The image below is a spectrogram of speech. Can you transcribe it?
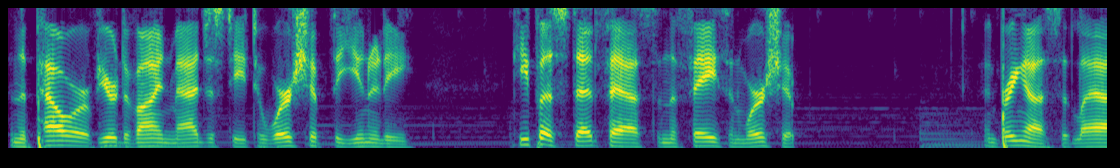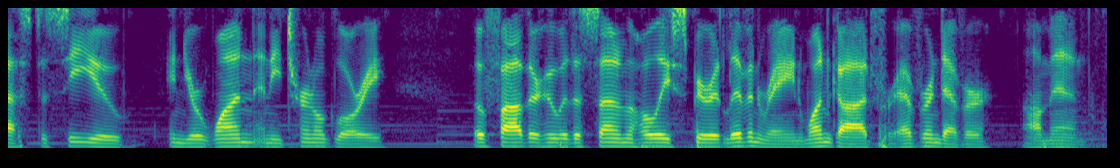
and the power of your divine majesty to worship the unity. Keep us steadfast in the faith and worship, and bring us at last to see you in your one and eternal glory. O Father, who with the Son and the Holy Spirit live and reign, one God, forever and ever. Amen.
